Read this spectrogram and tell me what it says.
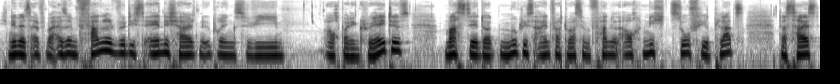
Ich nehme jetzt einfach mal, also im Funnel würde ich es ähnlich halten, übrigens wie auch bei den Creatives. Machst dir dort möglichst einfach, du hast im Funnel auch nicht so viel Platz. Das heißt,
